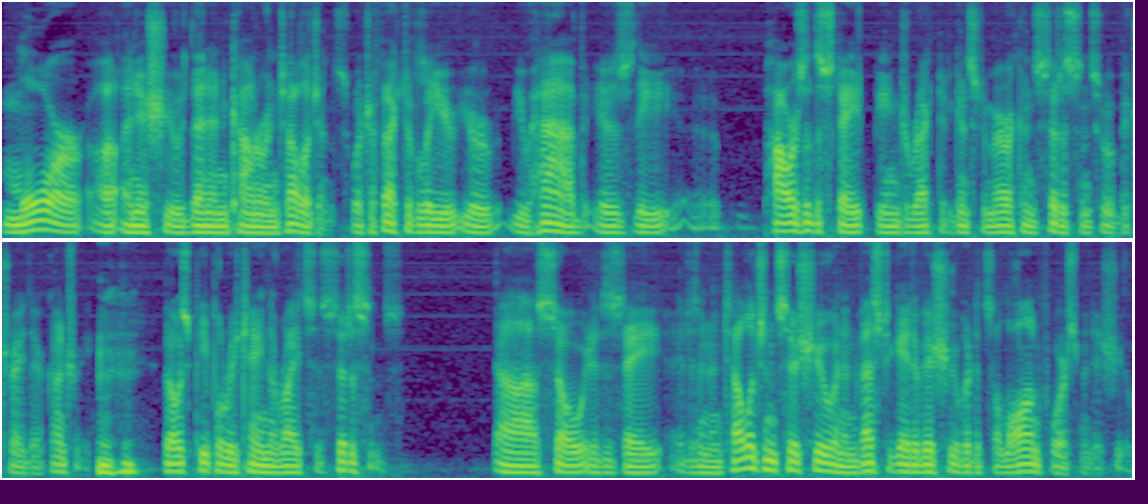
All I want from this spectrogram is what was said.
more uh, an issue than in counterintelligence. which effectively you you're, you have is the uh, powers of the state being directed against American citizens who have betrayed their country. Those people retain the rights as citizens. Uh, so it is a it is an intelligence issue, an investigative issue, but it's a law enforcement issue.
